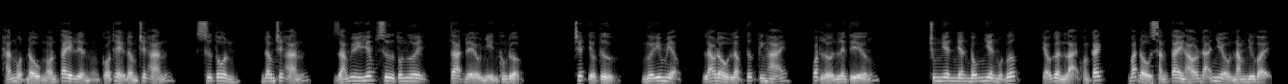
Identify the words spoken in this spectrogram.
hắn một đầu ngón tay liền có thể đâm chết hắn. Sư tôn, đâm chết hắn, dám uy hiếp sư tôn ngươi, ta đều nhìn không được. Chết tiểu tử, ngươi im miệng, lão đầu lập tức kinh hãi, quát lớn lên tiếng. Trung niên nhân bỗng nhiên một bước, kéo gần lại khoảng cách, bắt đầu sắn tay áo đã nhiều năm như vậy,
